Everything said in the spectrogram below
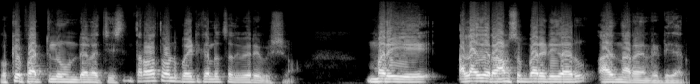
ఒకే పార్టీలో ఉండేలా చేసింది. తర్వాత వాళ్ళు బయటికి వెళ్ళొచ్చు అది వేరే విషయం. మరి అలాగే రామసుబ్బారెడ్డి గారు ఆదినారాయణ రెడ్డి గారు.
